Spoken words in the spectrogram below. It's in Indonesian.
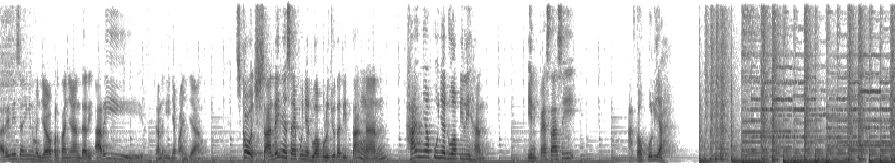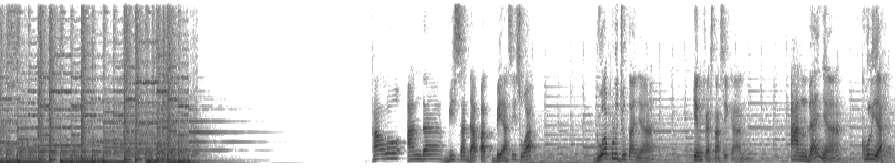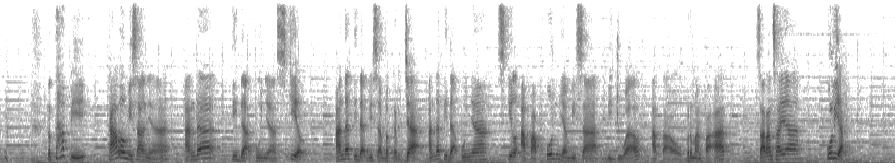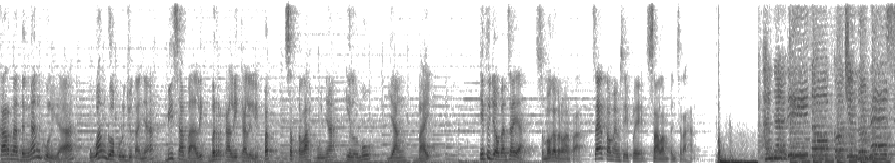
Hari ini saya ingin menjawab pertanyaan dari Arif karena i-nya panjang. Coach, seandainya saya punya 20 juta di tangan, hanya punya dua pilihan. Investasi atau kuliah. Kalau Anda bisa dapat beasiswa, 20 jutanya investasikan, Andanya kuliah. Tetapi kalau misalnya Anda tidak punya skill, Anda tidak bisa bekerja, Anda tidak punya skill apa pun yang bisa dijual atau bermanfaat, saran saya kuliah karena dengan kuliah, uang 20 jutanya bisa balik berkali-kali lipat setelah punya ilmu yang baik. Itu jawaban saya. Semoga bermanfaat. Saya Tom MC Ifle, salam pencerahan. Hanya di Top Coach Indonesia.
